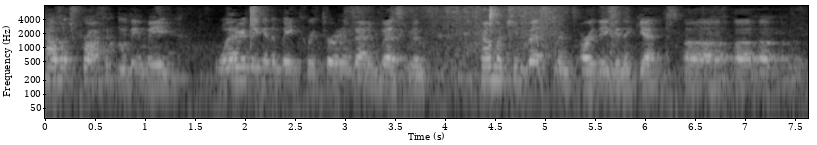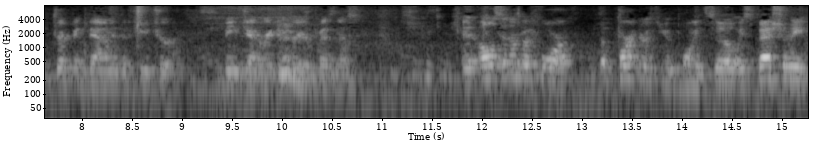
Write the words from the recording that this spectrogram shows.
How much profit do they make? When are they going to make return on that investment? How much investment are they going to get uh, uh, uh, dripping down in the future, being generated for your business? And also number four, the partner's viewpoint. So especially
